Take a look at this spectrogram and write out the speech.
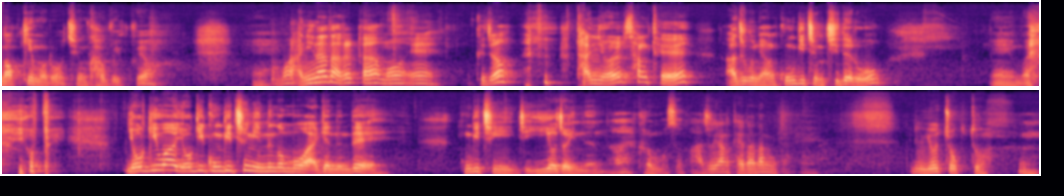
느낌으로 지금 가고 있고요. 예, 뭐 아니나 다를까 뭐 예, 그죠? 단열 상태 아주 그냥 공기층 지대로 예, 뭐 옆에 여기와 여기 공기층이 있는 건 뭐 알겠는데 공기층이 이제 이어져 있는 아, 그런 모습 아주 그냥 대단합니다. 예. 그리고 이쪽도 음,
